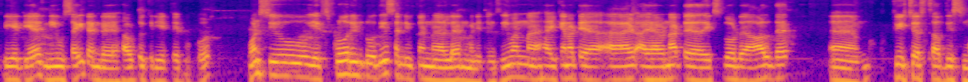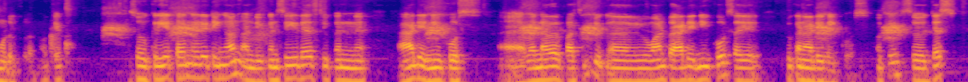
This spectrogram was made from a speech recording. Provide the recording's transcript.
create a new site and uh, how to create a new course. Once you explore into this, and you can uh, learn many things. Even uh, I cannot, uh, I, I have not uh, explored all the um, features of this Moodle. Okay. So create turn editing on, and you can see this. You can uh, add a new course whenever possible. You, you want to add a new course, I, you can add a new course. Okay, so just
